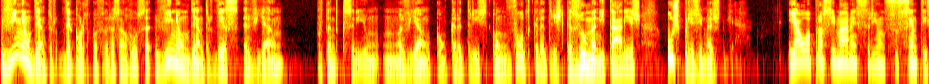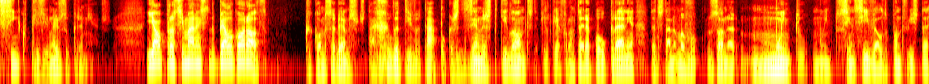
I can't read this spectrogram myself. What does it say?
vinham dentro, de acordo com a Federação Russa, vinham dentro desse avião, portanto, que seria um, um avião com, com um voo de características humanitárias, os prisioneiros de guerra e ao aproximarem-se seriam 65 prisioneiros ucranianos. E ao aproximarem-se de Belgorod, que, como sabemos, está relativa, está a poucas dezenas de quilómetros daquilo que é a fronteira com a Ucrânia, portanto está numa zona muito, muito sensível do ponto de vista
